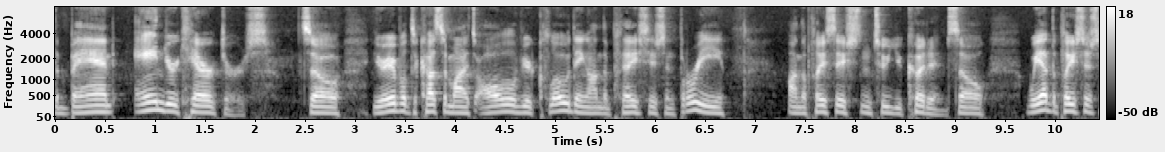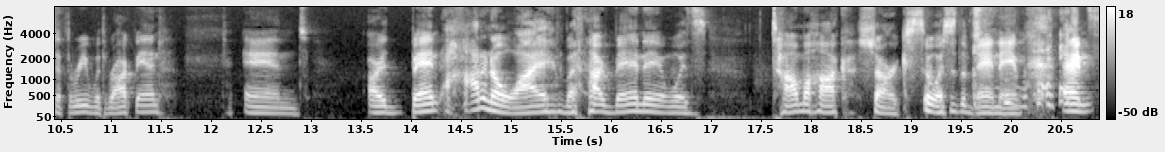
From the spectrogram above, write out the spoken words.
the band and your characters. So you're able to customize all of your clothing on the PlayStation 3 on the PlayStation 2 you couldn't. So we had the PlayStation 3 with Rock Band and our band I don't know why, but our band name was Tomahawk Sharks So was the band name. and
